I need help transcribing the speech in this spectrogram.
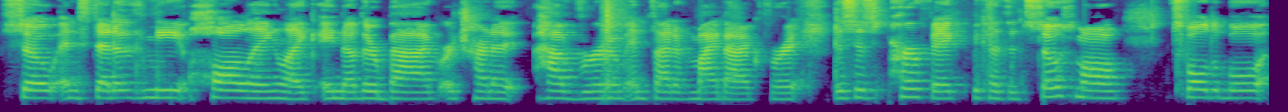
So instead of me hauling like another bag or trying to have room inside of my bag for it, this is perfect because it's so small, it's foldable,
